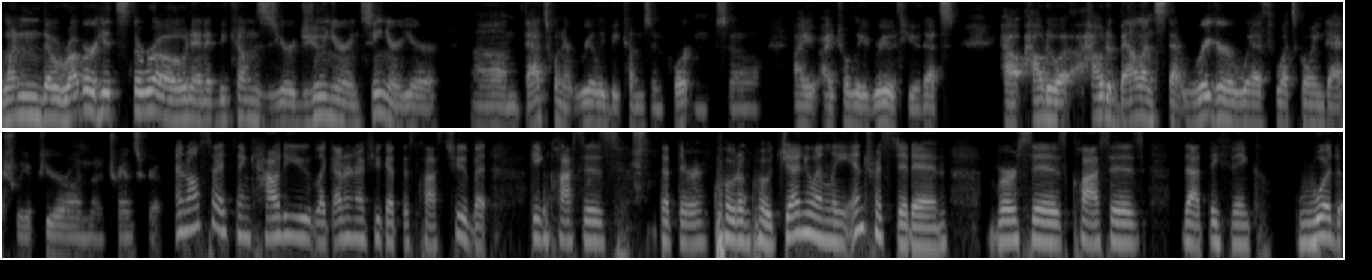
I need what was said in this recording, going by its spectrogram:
when the rubber hits the road and it becomes your junior and senior year um, that's when it really becomes important. So I, I totally agree with you. That's how, how to how to balance that rigor with what's going to actually appear on the transcript. And also i think how do you like i don't know if you get this class too but taking classes that they're quote unquote genuinely interested in versus classes that they think would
